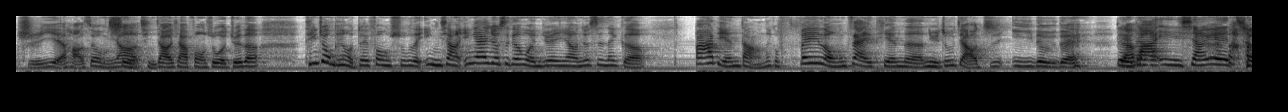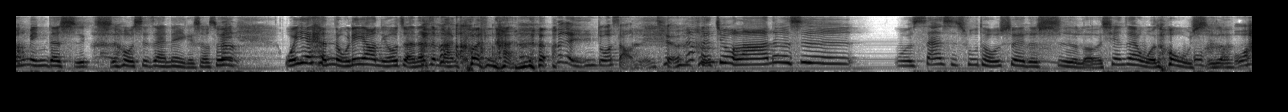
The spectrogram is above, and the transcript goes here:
职业哈。所以我们要请教一下凤叔，我觉得听众朋友对凤叔的印象，应该就是跟文娟一样，就是那个八点档那个飞龙在天的女主角之一，对不对？对大家印象，因为成名的时 时候是在那个时候，所以。我也很努力要扭转，但是蛮困难的。那个已经多少年前了？那很久啦，那个是我三十出头岁的事了。现在我都五十了。哇，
